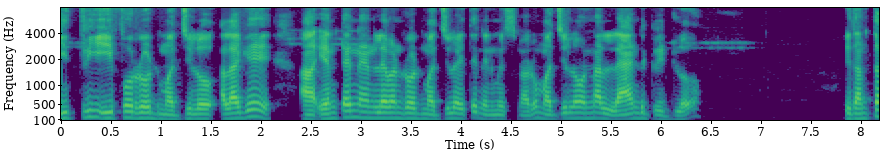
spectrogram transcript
ఈ త్రీ ఈ ఫోర్ రోడ్ మధ్యలో అలాగే N ten N eleven road మధ్యలో అయితే నిర్మిస్తున్నారు. మధ్యలో ఉన్న ల్యాండ్ గ్రిడ్లో ఇదంతా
